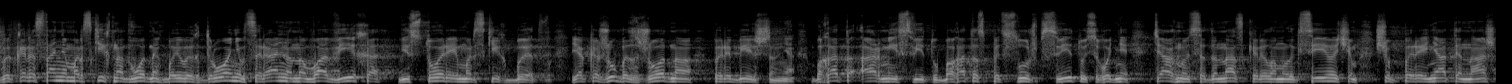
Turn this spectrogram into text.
Використання морських надводних бойових дронів це реально нова віха в історії морських битв. Я кажу без жодного перебільшення. Багато армій світу, багато спецслужб світу сьогодні тягнуться до нас з Кирилом Олексійовичем, щоб перейняти наш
